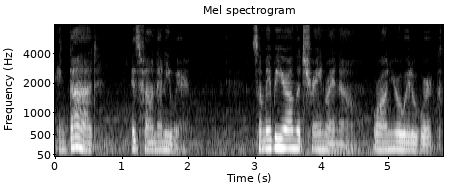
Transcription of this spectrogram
And God is found anywhere. So maybe you're on the train right now or on your way to work.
